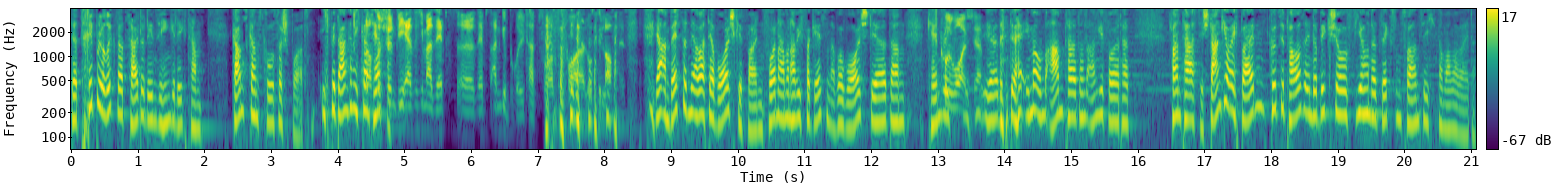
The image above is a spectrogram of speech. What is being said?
der Triple-Rückwärtssalto, den sie hingelegt haben. Ganz, ganz großer Sport. Ich bedanke mich ganz herzlich. so schön, wie er sich immer selbst, äh, selbst angebrüllt hat, vor, also, bevor er losgelaufen ist. Ja, am besten hat mir aber der Walsh gefallen. Vornamen habe ich vergessen, aber Walsh, der dann Kendrick, cool Walsh, ja. ja. der immer umarmt hat und angefeuert hat. Fantastisch. Danke euch beiden. Kurze Pause in der Big Show 426. Dann machen wir weiter.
